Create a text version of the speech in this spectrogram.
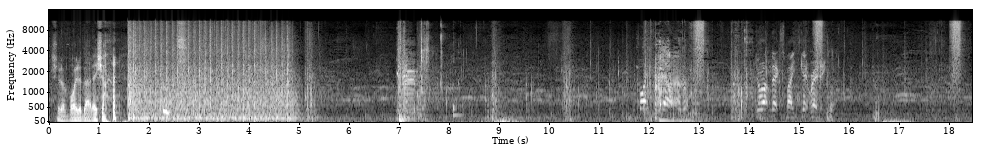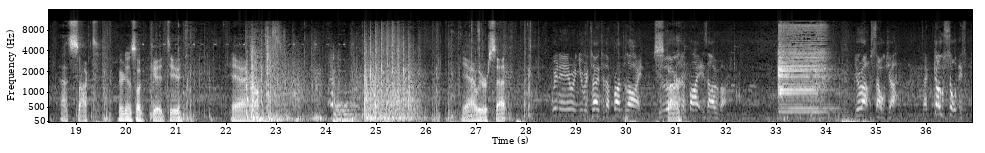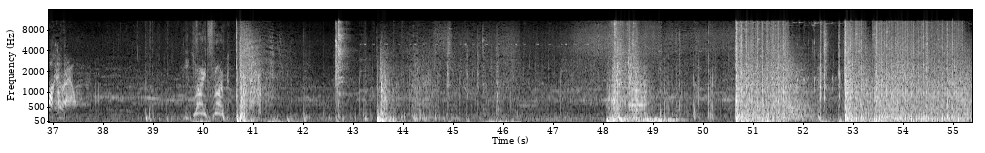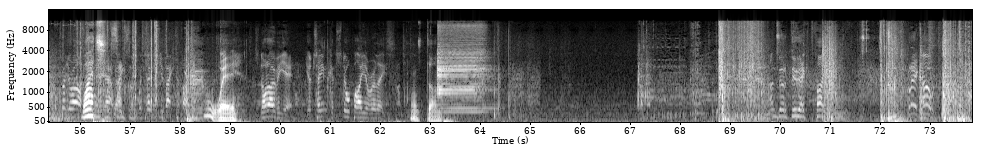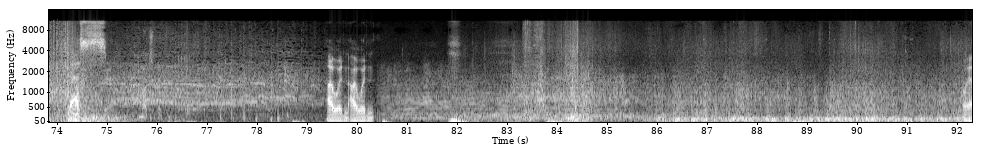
Should have avoided that, eh, Sean? We were doing so good, too. Yeah, I know. Yeah, we were set. Win here and you return to the front line. You Scar. lose, your fight is over. You're up, soldier. Now go sort this fucker out. Throwing smoke! Base. No way. It's not over yet. Your team can still buy your release. That was dumb. Under direct fire. Break out! Yes. Much better. I wouldn't. I wouldn't.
